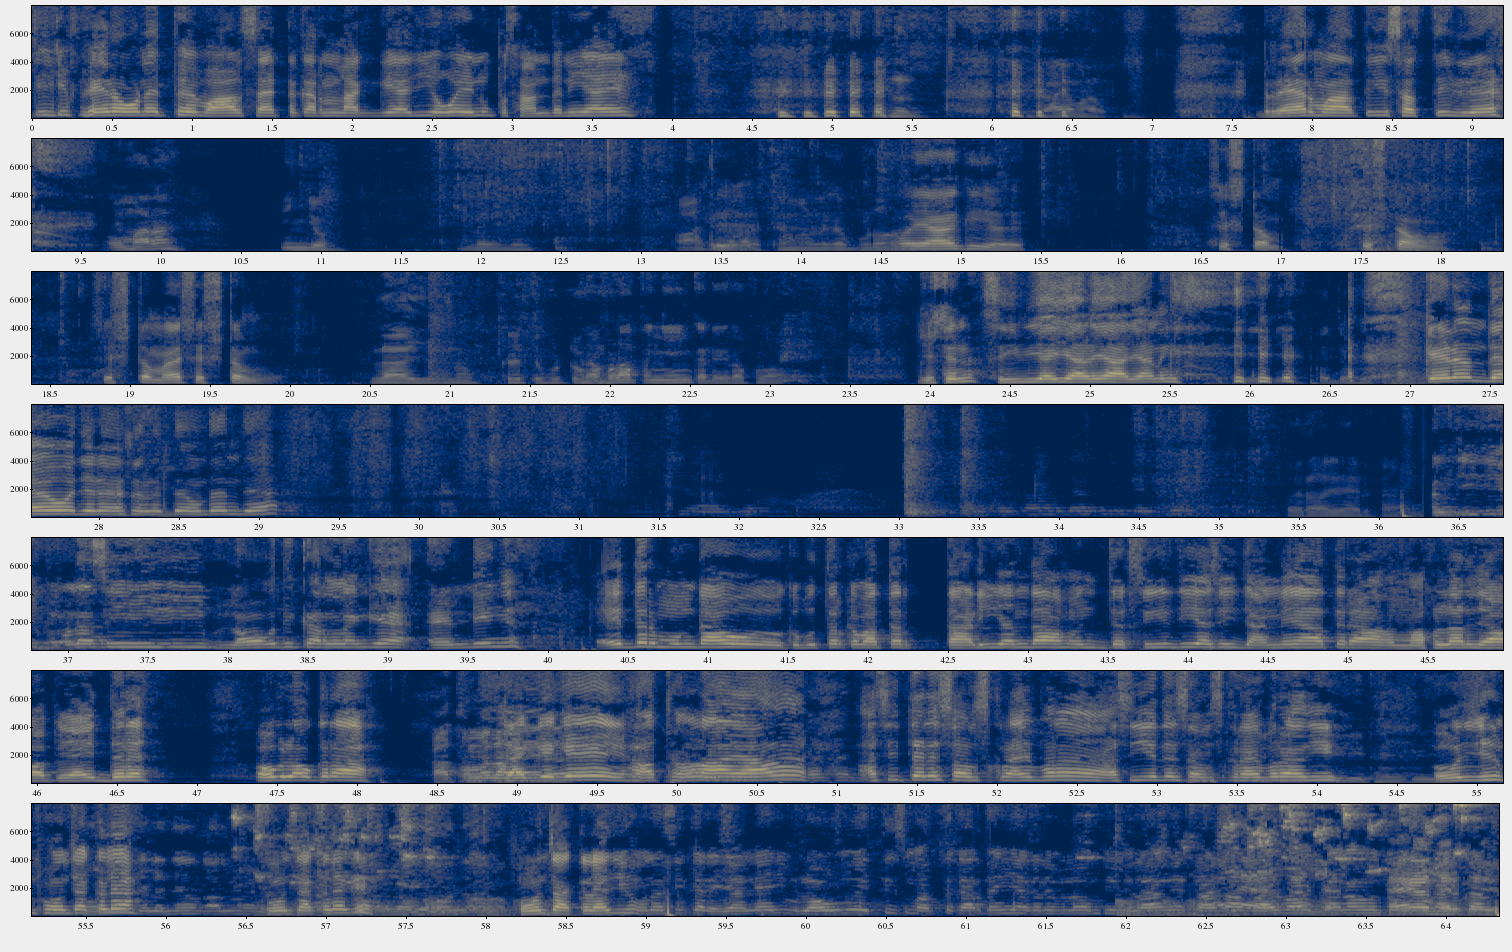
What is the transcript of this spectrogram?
ਜੀ ਜੀ ਫਿਰ ਹੁਣ ਇੱਥੇ ਵਾਲ ਸੈੱਟ ਕਰਨ ਲੱਗ ਗਿਆ ਜੀ ਉਹ ਇਹਨੂੰ ਪਸੰਦ ਨਹੀਂ ਆਏ। ਡਰੈਰ ਮਾਰਤੀ ਸਸਤੀ ਡਰੈਰ। ਉਹ ਮਾਰਾਂ। ਇੰਜੋ। ਨਹੀਂ ਨਹੀਂ। ਆ ਕੇ ਯਾਰ ਇੱਥੇ ਮਨ ਲਗਾ ਬੁੜਾ ਓਏ ਆ ਕੀ ਹੋਏ ਸਿਸਟਮ ਸਿਸਟਮ ਸਿਸਟਮ ਹੈ ਸਿਸਟਮ। ਲੈ ਜੀ ਨਾ ਖੇਤ ਫੋਟੋ ਰਫਲਾ ਪਈਆਂ ਹੀ ਕਰੇ ਰਫਲਾ। ਜਿਸਨ ਸੀਬੀਆਈ ਵਾਲੇ ਆ ਜਾਣਗੇ। ਕਿਹੜੇ ਹੁੰਦੇ ਆ ਉਹ ਜਿਹੜੇ ਅਸਲ ਤੇ ਹੁੰਦੇ ਹੁੰਦੇ ਆ? ਹਾਂਜੀ ਜੀ ਹੁਣ ਅਸੀਂ ਵਲੌਗ ਦੀ ਕਰਨ ਲੱਗੇ ਆ ਐਂਡਿੰਗ ਇੱਧਰ ਮੁੰਡਾ ਉਹ ਕਬੂਤਰ ਕਬਾਤਰ ਤਾੜੀ ਜਾਂਦਾ। ਹੁਣ ਜਗਸੀਰ ਜੀ ਅਸੀਂ ਜਾਣੇ ਆ ਤੇਰਾ ਮਫਲਰ ਜਾ ਪਿਆ ਇੱਧਰ। ਉਹ ਵਲੌਗਰਾ ਹੱਥ ਜਾਗੇ ਕੇ ਹੱਥ ਮਿਲਾਇਆ। ਅਸੀਂ ਤੇਰੇ ਸਬਸਕ੍ਰਾਈਬਰ ਆ ਅਸੀਂ ਇਹਦੇ ਸਬਸਕ੍ਰਾਈਬਰ ਆ ਜੀ। ਹੋ ਜੀ ਫੋਨ ਚੱਕ ਲਿਆ। ਫੋਨ ਚੱਕ ਲਿਆ ਕਿ। ਫੋਨ ਚੱਕ ਲਿਆ ਜੀ ਹੁਣ ਅਸੀਂ ਘਰੇ ਜਾਂਦੇ ਆ ਜੀ। ਵਲੌਗ ਨੂੰ ਇੱਥੇ ਸਮਾਪਤ ਕਰਦੇ ਹਾਂ ਜੀ। ਅਗਲੇ ਵਲੌਗ 'ਚ ਮਿਲਾਂਗੇ। ਟਾਟਾ ਬਾਏ ਬਾਏ ਚੈਨਲ ਨੂੰ ਸਬਸਕ੍ਰਾਈਬ ਕਰ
